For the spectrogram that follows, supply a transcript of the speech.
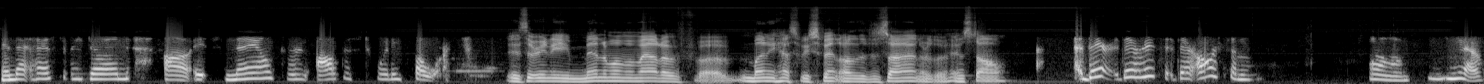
And that has to be done. Uh, it's now through August 24th. Is there any minimum amount of uh, money has to be spent on the design or the install? There, there is, there are some, um, you know,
